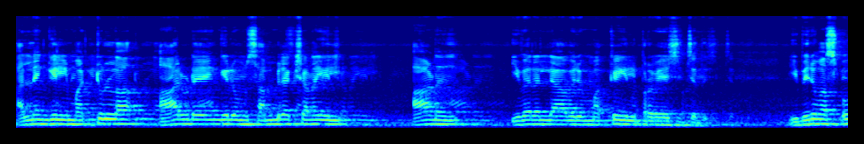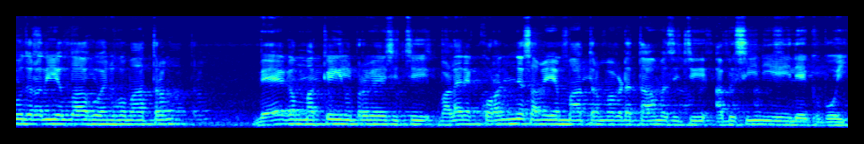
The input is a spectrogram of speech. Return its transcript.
അല്ലെങ്കിൽ മറ്റുള്ള ആരുടെയെങ്കിലും സംരക്ഷണയിൽ ആണ് ഇവരെല്ലാവരും മക്കയിൽ പ്രവേശിച്ചത്. ഇബിനു മസ്ഊദ് അള്ളാഹു അൻഹു മാത്രം വേഗം മക്കയിൽ പ്രവേശിച്ച് വളരെ കുറഞ്ഞ സമയം മാത്രം അവിടെ താമസിച്ച് അബിസീനിയയിലേക്ക് പോയി.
